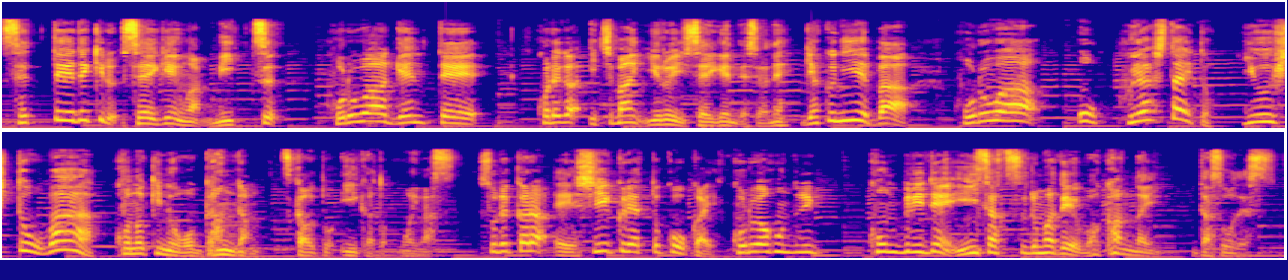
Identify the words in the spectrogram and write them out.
設定できる制限は3つ。フォロワー限定、これが一番緩い制限ですよね。逆に言えば、フォロワーを増やしたいという人は、この機能をガンガン使うといいかと思います。それから、えー、シークレット公開。これは本当にコンビニで印刷するまでわかんないんだそうです。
